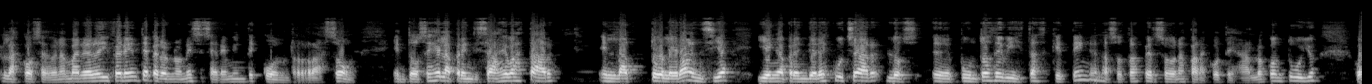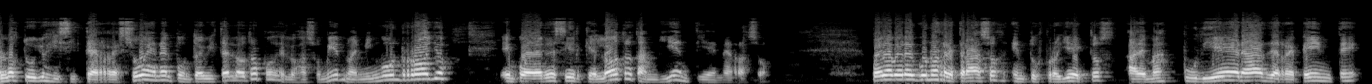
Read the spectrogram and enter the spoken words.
las cosas de una manera diferente, pero no necesariamente con razón. Entonces el aprendizaje va a estar en la tolerancia y en aprender a escuchar los eh, puntos de vista que tengan las otras personas para cotejarlos con tuyos, con los tuyos y si te resuena el punto de vista del otro, poderlos asumir. No hay ningún rollo en poder decir que el otro también tiene razón. Puede haber algunos retrasos en tus proyectos, además pudiera de repente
